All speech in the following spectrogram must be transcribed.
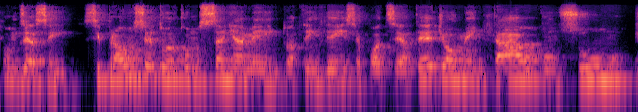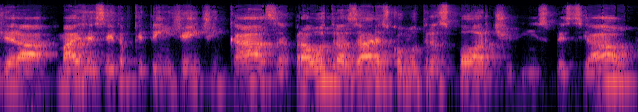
vamos dizer assim, se para um setor como saneamento a tendência pode ser até de aumentar o consumo, gerar mais receita porque tem gente em casa, para outras áreas como o transporte em especial,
